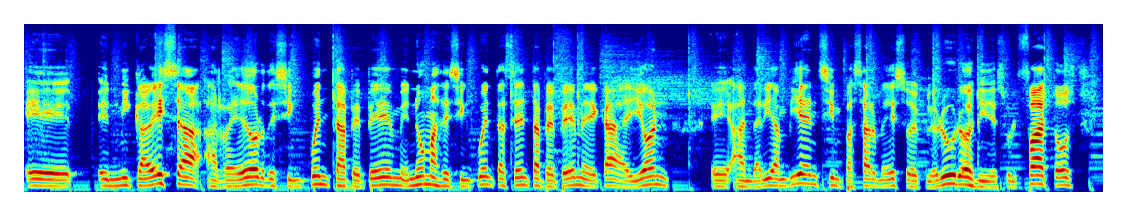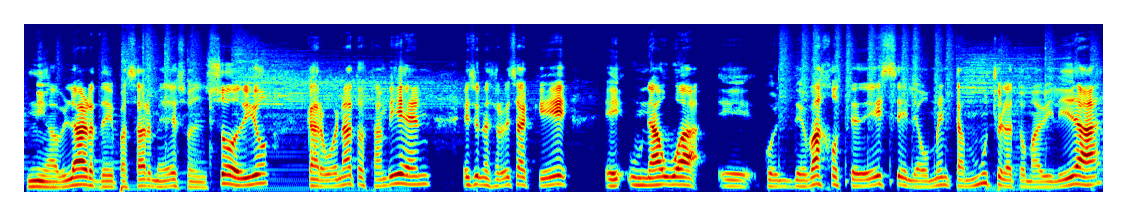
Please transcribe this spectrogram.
en mi cabeza alrededor de 50 ppm, no más de 50, 60 ppm de cada ion. Andarían bien sin pasarme eso de cloruros ni de sulfatos, ni hablar de pasarme de eso en sodio, carbonatos también, es una cerveza que eh, un agua eh, con, de bajos TDS le aumenta mucho la tomabilidad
